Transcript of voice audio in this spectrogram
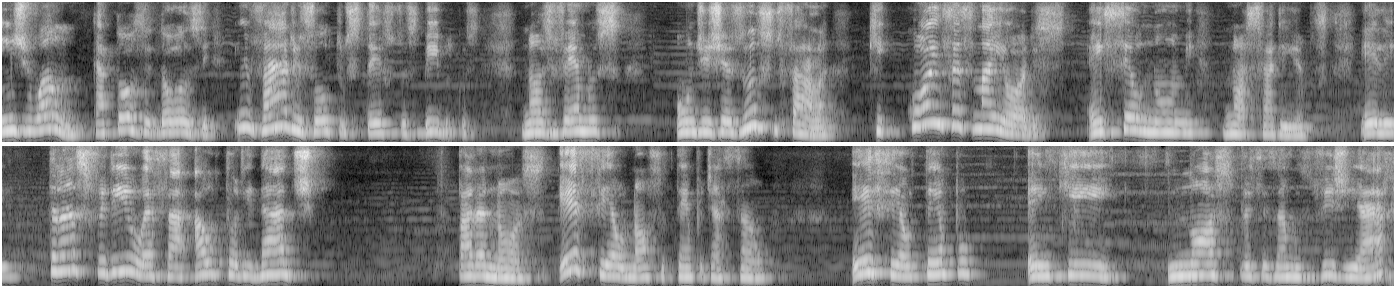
em João 14, 12, em vários outros textos bíblicos, nós vemos onde Jesus fala que coisas maiores em seu nome nós faríamos. Ele transferiu essa autoridade para nós. Esse é o nosso tempo de ação. Esse é o tempo em que nós precisamos vigiar,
